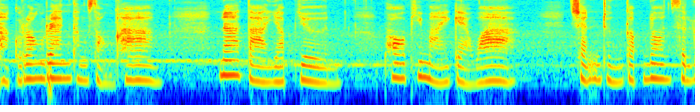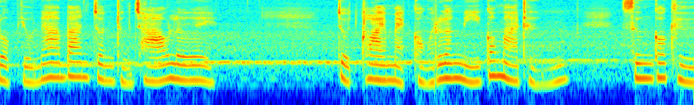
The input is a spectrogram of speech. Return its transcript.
หักร่องแรงทั้งสองข้าง หน้าตายับเยิน พ่อพี่ไม้แก่ว่า ฉันถึงกับนอนสลบอยู่หน้าบ้านจนถึงเช้าเลย จุดคลายแม็กของเรื่องนี้ก็มาถึง ซึ่งก็คือ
